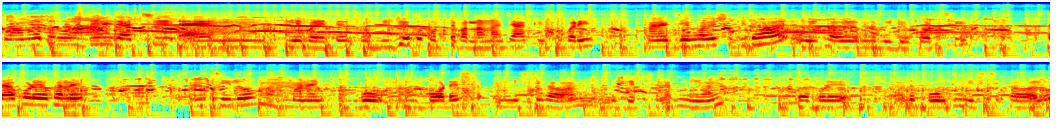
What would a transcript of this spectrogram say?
তো আমরা তো রোজ দিনই যাচ্ছি বিয়ে বাড়িতে। তো ভিডিও তো করতে পারলাম না যা কিছু বাড়ি মানে যেভাবে সুবিধা হয়, ওইভাবে আমরা ভিডিও করছি। তারপরে ওখানে ছিল মানে বরের মিষ্টি খাওয়ান গেটের সামনে নিয়ম। তারপরে আমাদের বৌদি মিষ্টি খাওয়ালো।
